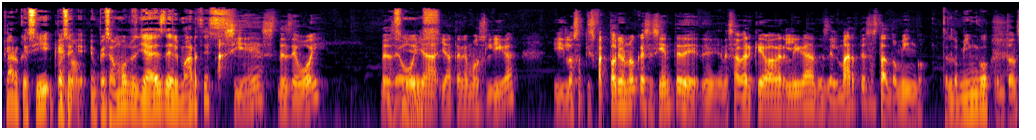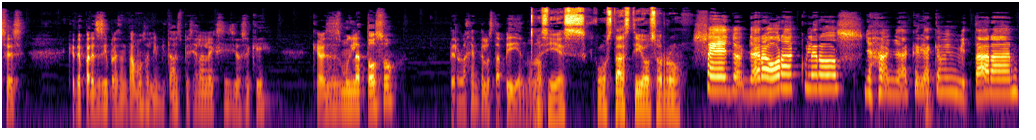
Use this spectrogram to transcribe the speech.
Claro que sí, pues eh, empezamos ya desde el martes. Así es, desde hoy. Desde hoy ya, ya, tenemos liga. Y lo satisfactorio, ¿no? Que se siente de, saber que va a haber liga desde el martes hasta el domingo. Hasta el domingo. Entonces, ¿qué te parece si presentamos al invitado especial, Alexis? Yo sé que, que a veces es muy latoso, pero la gente lo está pidiendo, ¿no? Así es. ¿Cómo estás, tío Zorro? Sí, ya, era hora, culeros. Ya, ya quería que me invitaran.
